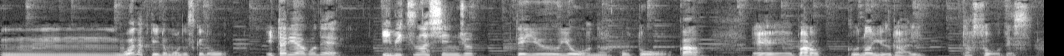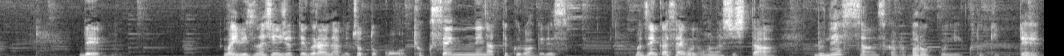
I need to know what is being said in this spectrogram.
うーん覚えなくていいと思うんですけどイタリア語でいびつな真珠っていうようなことが、えーバロックの由来だそうです。で、まあ、いびつな真珠っていうぐらいなんで、ちょっとこう、曲線になってくるわけです。まあ、前回最後にお話しした、ルネッサンスからバロックに行くときって、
